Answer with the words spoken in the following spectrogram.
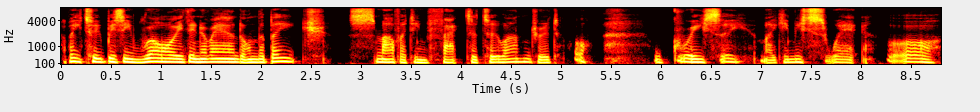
I'd be too busy writhing around on the beach, smothered in Factor 200. Oh, all greasy, making me sweat. Oh,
